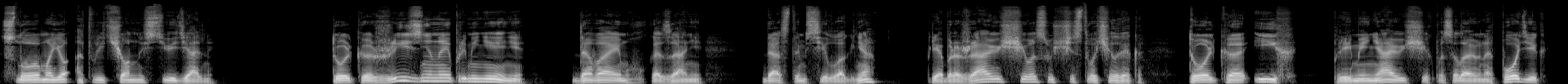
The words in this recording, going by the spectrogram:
слово мое отвлеченностью идеальной? Только жизненное применение даваемых указаний — даст им силу огня, преображающего существо человека. Только их, применяющих, посылаю на подвиг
